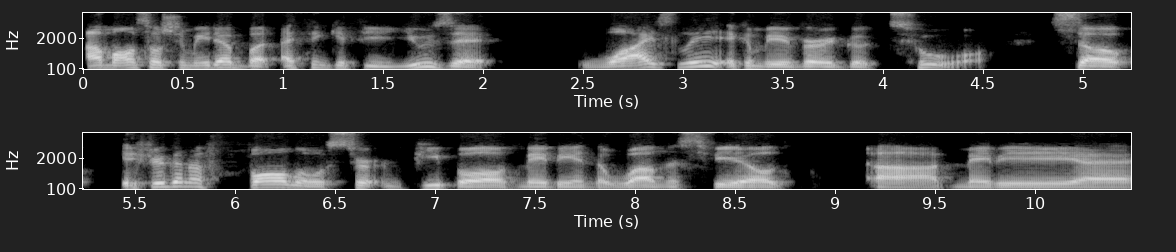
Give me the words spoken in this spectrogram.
i'm on social media but i think if you use it wisely it can be a very good tool. So if you're going to follow certain people maybe in the wellness field uh, maybe uh,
